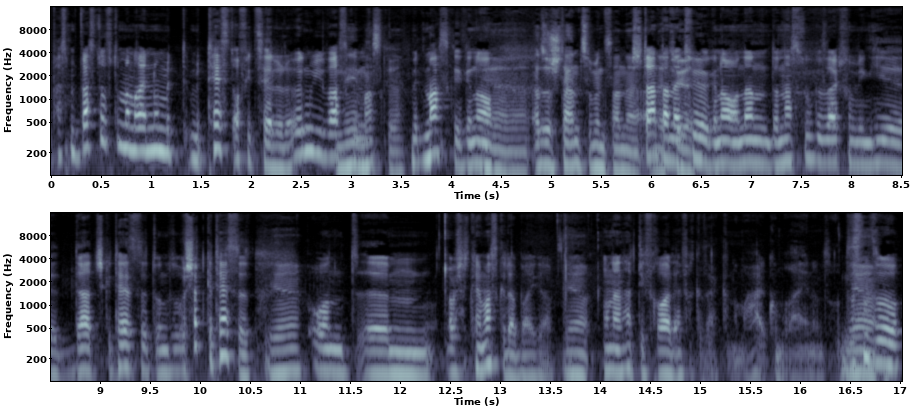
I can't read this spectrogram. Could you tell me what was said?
was, mit was durfte man rein? Nur mit, mit Test offiziell oder irgendwie was? Nee, Maske. Mit Maske, genau. Ja, Also stand zumindest an der Stand an der, Tür. Tür. genau. Und dann, dann hast du gesagt, von wegen hier, da hat ich getestet und so. Ich hatte getestet. Ja. Und, ähm, aber ich hatte keine Maske dabei gehabt. Ja. Und dann hat die Frau halt einfach gesagt, normal, komm rein und so. Das ja. sind so,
